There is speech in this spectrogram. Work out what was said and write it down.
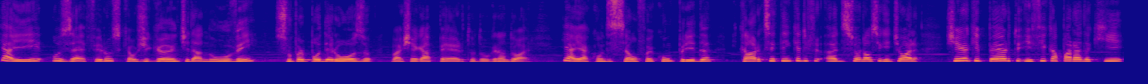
e aí o Zéfiros, que é o gigante da nuvem, super poderoso, vai chegar perto do Grandorf. E aí a condição foi cumprida. Claro que você tem que adicionar o seguinte: olha, chega aqui perto e fica parado aqui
